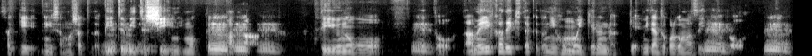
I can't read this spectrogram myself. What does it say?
さっきネギさんがおっしゃってたうんうんうん B2B2C に持ってうんるパターンっうんていうのを、うん。えっと、アメリカできたけど日本もいけるんだっけ？みたいなところがまず一個と、うん。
